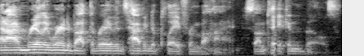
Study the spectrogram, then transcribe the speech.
and I'm really worried about the Ravens having to play from behind. So, I'm taking the Bills.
